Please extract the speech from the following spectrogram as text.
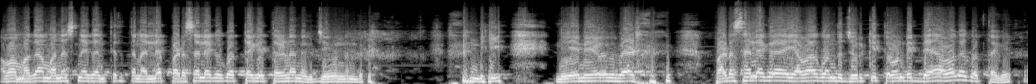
ಅವ ಮಗ ಮನಸ್ನಾಗ ಅಂತಿರ್ತಾನ, ಅಲ್ಲೇ ಪಡಸಲೆಗ ಗೊತ್ತಾಗೈತೆ ನನಗ್ ಜೀವನಂದ್ರಿ ನೀ ನೀನ್ ಹೇಳುದು ಬೇಡ. ಪಡಸಲೆಗ ಯಾವಾಗ ಒಂದು ಜುರ್ಕಿ ತಗೊಂಡಿದ್ದೆ, ಅವಾಗ ಗೊತ್ತಾಗೈತೆ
